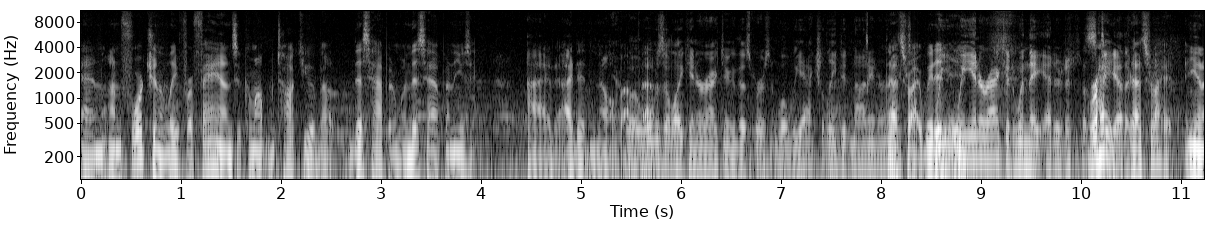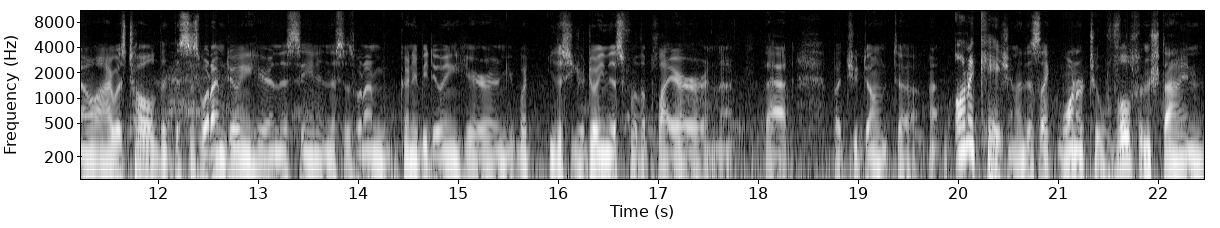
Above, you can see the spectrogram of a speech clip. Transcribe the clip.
and unfortunately for fans who come up and talk to you about this happened when this happened, you say, "I, I didn't know about Well, that." what was it like interacting with this person? Well, we actually did not interact. That's right, we didn't- We, interacted when they edited us right, together. that's right. You know, I was told that this is what I'm doing here in this scene, and this is what I'm going to be doing here, and what this you're doing this for the player and that, that but you don't. Uh, uh, on occasion, and there's like one or two. Wolfenstein,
